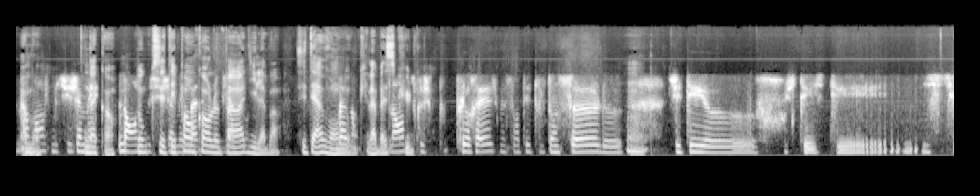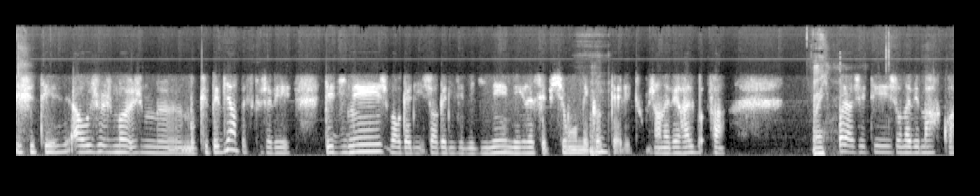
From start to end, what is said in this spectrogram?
Non, Ah non, bon. je me suis jamais D'accord. Non, Donc, c'était pas encore le paradis là-bas. C'était avant, Bah, donc, la Non, bascule. parce que je pleurais, je me sentais tout le temps seule. euh, Mm. J'étais, euh, j'étais, j'étais, j'étais. Alors je, je me, je me m'occupais bien parce que j'avais des dîners, je m'organisais, j'organisais mes dîners, mes réceptions, mes Mm. cocktails et tout. J'en avais ras le Enfin. Oui. Voilà, j'étais, j'en avais marre, quoi.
